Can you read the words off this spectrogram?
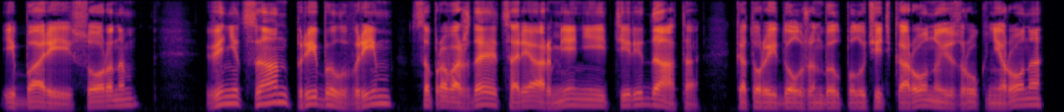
и Барией Сороном, Венециан прибыл в Рим, сопровождая царя Армении Тиридата, который должен был получить корону из рук Нерона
